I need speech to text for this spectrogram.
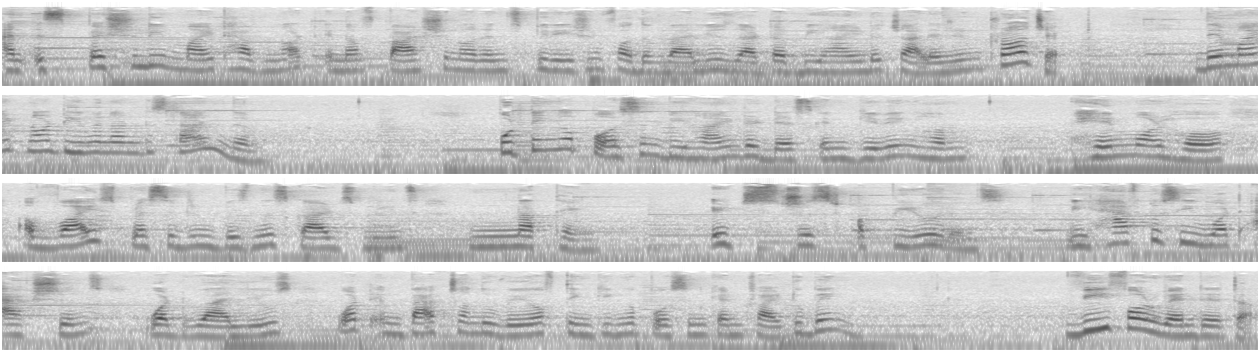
and especially might have not enough passion or inspiration for the values that are behind a challenging project. They might not even understand them. Putting a person behind a desk and giving him him or her a vice president business cards means nothing. It's just appearance. We have to see what actions, what values, what impacts on the way of thinking a person can try to bring. V for Vendetta.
